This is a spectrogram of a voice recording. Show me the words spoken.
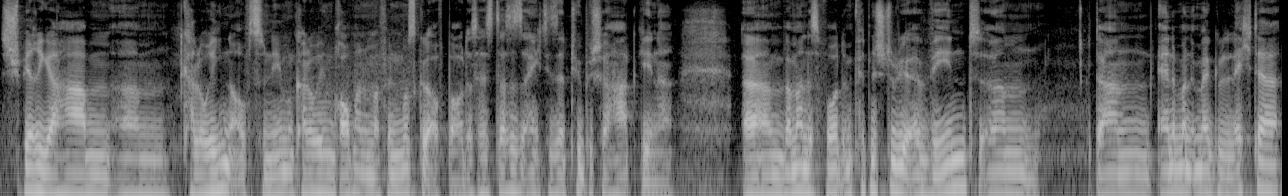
es schwieriger haben, ähm, Kalorien aufzunehmen und Kalorien braucht man immer für den Muskelaufbau. Das heißt, das ist eigentlich dieser typische Hardgainer. Ähm, wenn man das Wort im Fitnessstudio erwähnt, ähm, dann erntet man immer Gelächter.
